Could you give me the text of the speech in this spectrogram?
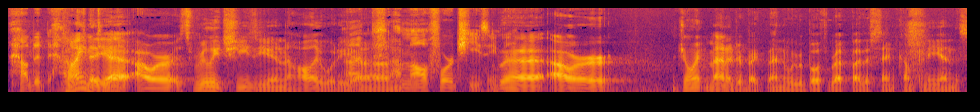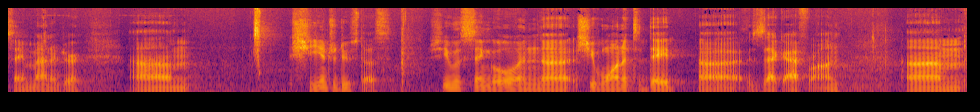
how did how did Kinda, you- yeah. Our it's really cheesy and Hollywoody. Um, I'm all for cheesy. Uh, our joint manager back then, we were both rep by the same company and the same manager. Um, she introduced us. She was single and uh, she wanted to date uh, Zac Efron. Um,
